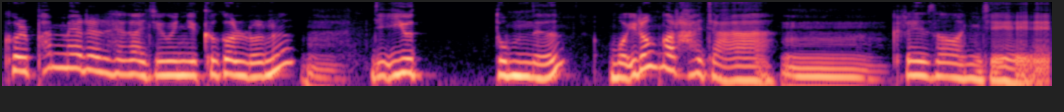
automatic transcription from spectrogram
그걸 판매를 해가지고 이제 그걸로는 음, 이제 이웃 돕는 뭐 이런 걸 하자. 음, 그래서 이제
